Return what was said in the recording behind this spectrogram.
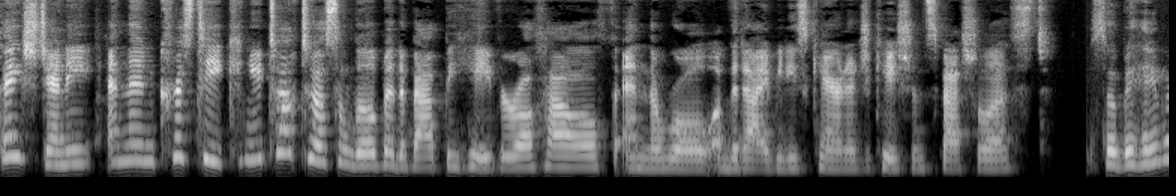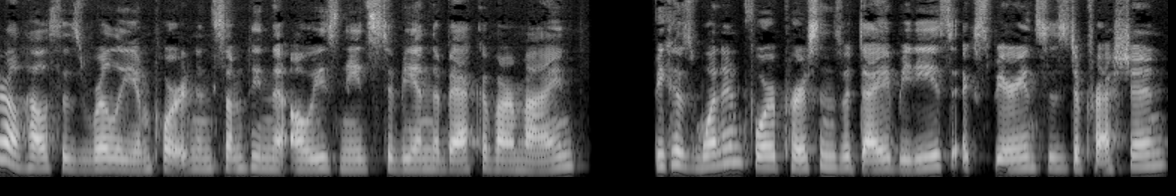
Thanks, Jenny. And then, Christy, can you talk to us a little bit about behavioral health and the role of the diabetes care and education specialist? So, behavioral health is really important and something that always needs to be in the back of our mind because one in four persons with diabetes experiences depression,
